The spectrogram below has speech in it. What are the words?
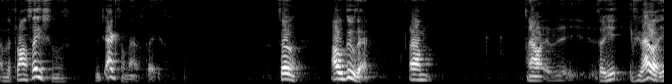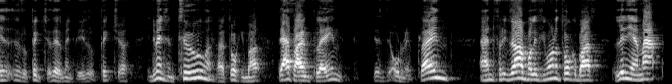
and the translations which acts on that space. So I'll do that. Um, now, so here, if you have a little picture, there's meant to be a little picture. In dimension two, I was talking about the affine plane, just the ordinary plane. And for example, if you want to talk about a linear map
